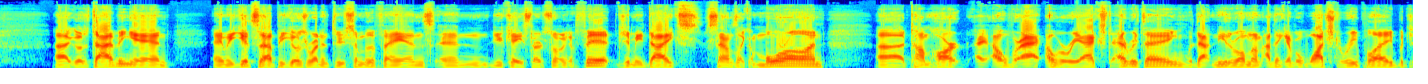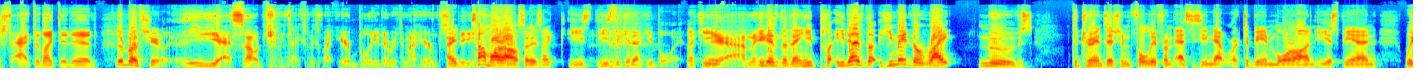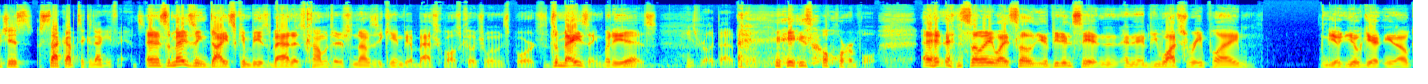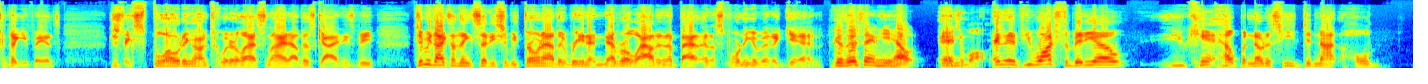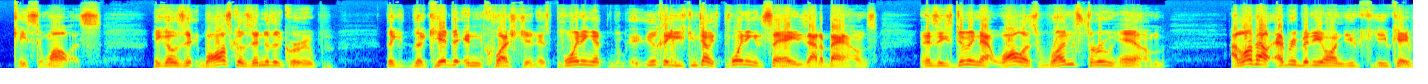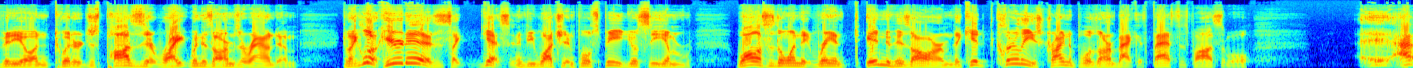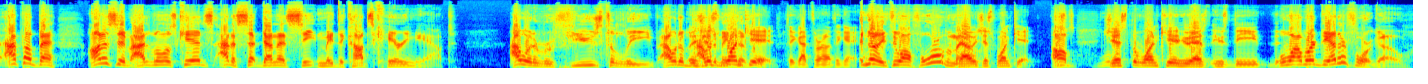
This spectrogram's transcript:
uh, goes diving in, and he gets up, he goes running through some of the fans, and UK starts throwing a fit. Jimmy Dykes sounds like a moron. Uh, Tom Hart over overreacts to everything without neither of them. I think ever watched a replay, but just acted like they did. They're both cheerleaders. Yes. Oh, Jimmy Dykes makes my ear bleed every time I hear him speak. mean, Tom Hart also is like he's he's the Kentucky boy. Like he Yeah, I mean, he does the thing. He play, he does the he made the right moves to transition fully from SEC Network to being more on ESPN, which is suck up to Kentucky fans. And it's amazing Dykes can be as bad as commentator sometimes he can be a basketball coach in women's sports. It's amazing, but he is. He's really bad. He's horrible. And, and so anyway, so if you didn't see it and, and if you watch the replay, you, you'll get, you know, Kentucky fans just exploding on Twitter last night how this guy needs to be. Jimmy Dykes, I think, said he should be thrown out of the arena and never allowed in a bat, in a sporting event again. because they're saying he held Case And, and Wallace. and if you watch the video, you can't help but notice he did not hold Cason Wallace. He goes, Wallace goes into the group. The the kid in question is pointing at. You can, you can tell he's pointing and say, "Hey, he's out of bounds." And as he's doing that, Wallace runs through him. I love how every video on UK video on Twitter just pauses it right when his arms around him. They're like, look, here it is. It's like, yes. And if you watch it in full speed, you'll see him. Wallace is the one that ran into his arm. The kid clearly is trying to pull his arm back as fast as possible. Eh, I, I felt bad. Honestly, if I was one of those kids, I'd have sat down that seat and made the cops carry me out. I would have refused to leave. I would have. It was just one the- kid. They got thrown out of the game. No, they threw all four of them No, out. it was just one kid. Oh, Just, just the one kid who has who's the, the well, why, where'd the other four go?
